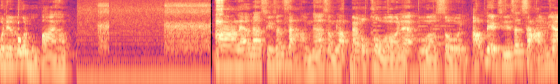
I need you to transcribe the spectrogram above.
วันเดิมทุกคนผมปายครับ มาแล้วนะซีซั่น3นะสำหรับ Back of Cold War และ Warzone อัปเดตซีซั่น3เนี่ย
